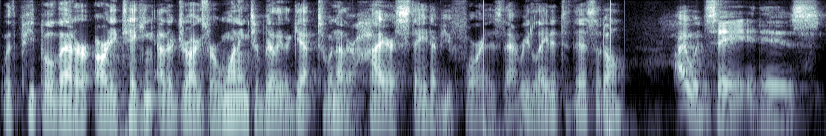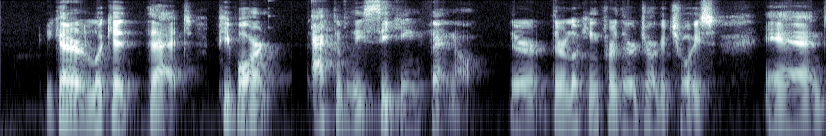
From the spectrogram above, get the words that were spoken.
with people that are already taking other drugs or wanting to really get to another higher state of euphoria? Is that related to this at all? I would say it is you got to look at that people aren't actively seeking fentanyl. They're they're looking for their drug of choice and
